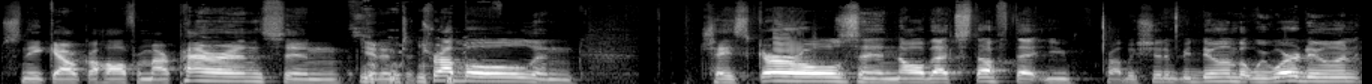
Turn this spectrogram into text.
sneak alcohol from our parents and get into trouble and chase girls and all that stuff that you probably shouldn't be doing, but we were doing.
